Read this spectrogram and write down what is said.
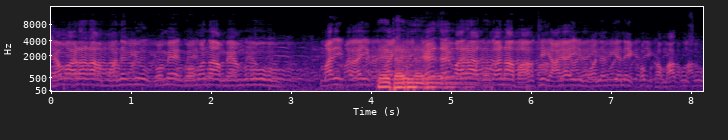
શમાડાના મોનવીઓ ગોમે ગોમના મેમનું? મારી બાઈ જય તારી. જય મારા ગોગાના ભાવથી આયા ઈ મોનવીઓને ખૂબ ખમાકું છું.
